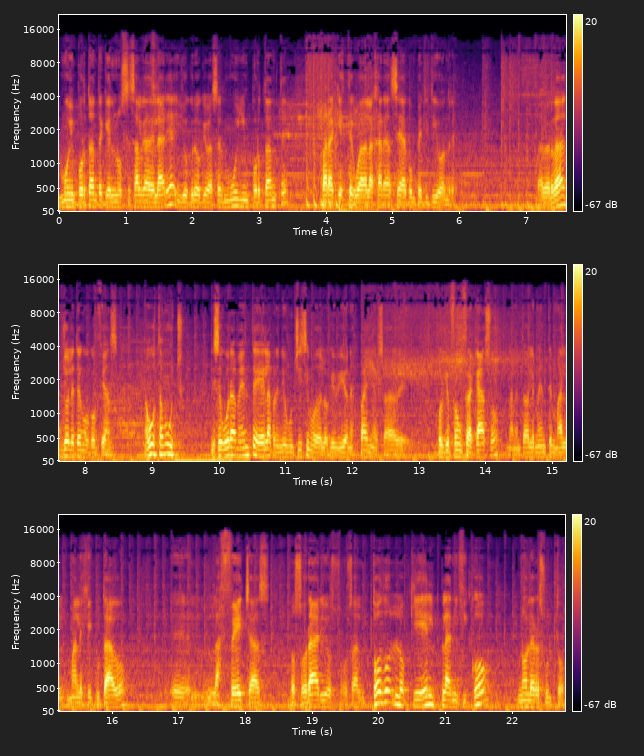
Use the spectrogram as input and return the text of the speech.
Muy importante que él no se salga del área y yo creo que va a ser muy importante para que este Guadalajara sea competitivo, Andrés. La verdad, yo le tengo confianza. Me gusta mucho. Y seguramente él aprendió muchísimo de lo que vivió en España, o sea, porque fue un fracaso, lamentablemente, mal, mal ejecutado. Eh, las fechas, los horarios, o sea, todo lo que él planificó no le resultó.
